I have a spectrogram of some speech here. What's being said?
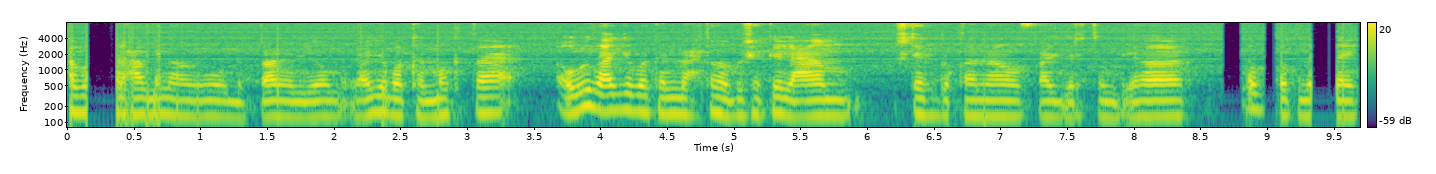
هو مقطعنا اليوم. عجبك المقطع أو إذا عجبك المحتوى بشكل عام اشترك بالقناة وفعل جرس التنبيهات. واضغط لايك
